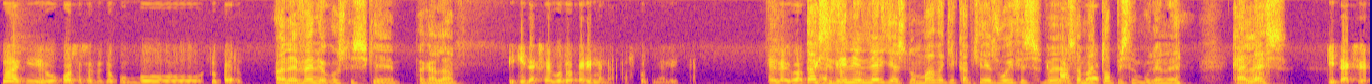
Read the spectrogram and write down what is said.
Τώρα εκεί ο Κώστας Αντιτοκούμπο Σούπερ, Ανεβαίνει ο Κωστής και τα καλά. ε, κοίταξε εγώ το περίμενα, να σου πω την αλήθεια. Έλεγα από την Εντάξει, αρχή δίνει ότι- ενέργεια στην ομάδα και κάποιες βοήθειες στα Αυτό. μετόπιστα που λένε καλές. Κοίταξε,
